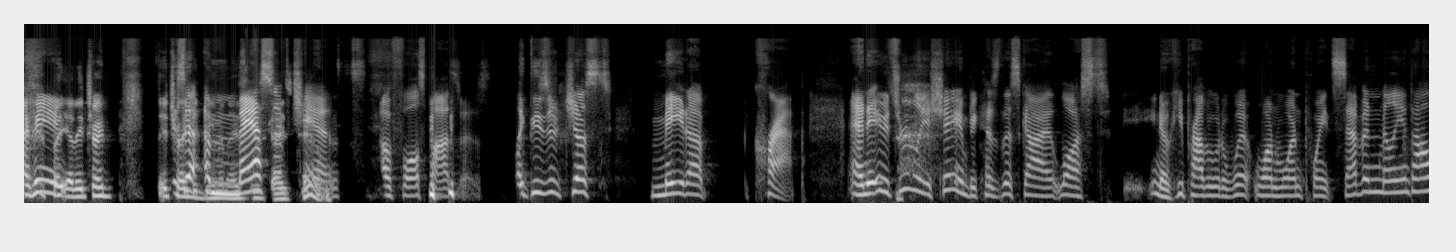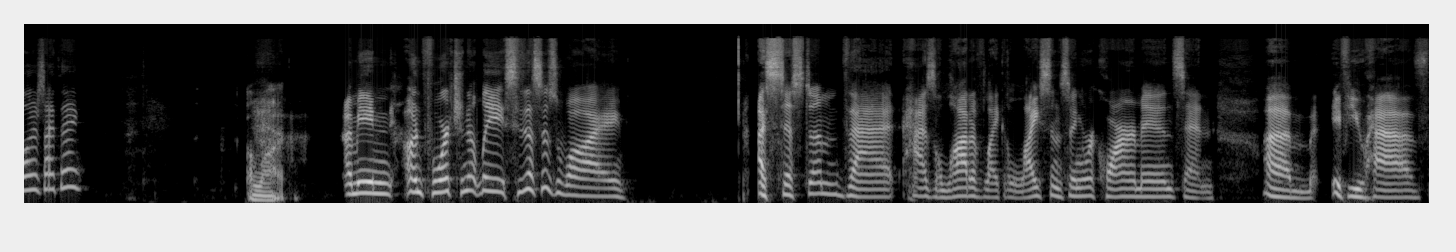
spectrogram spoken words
I mean, But yeah, they tried. They tried a, to a massive guys too. chance of false positives. like these are just made up crap. And it's really a shame because this guy lost, you know, he probably would have won $1.7 million, I think. A lot. I mean, unfortunately, see, this is why a system that has a lot of like licensing requirements, and um, if you have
